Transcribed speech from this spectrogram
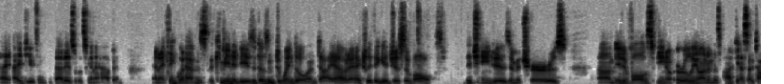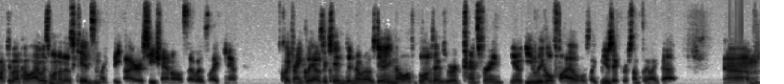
I, I do think that, that is what's going to happen. And I think what happens to the community is it doesn't dwindle and die out. I actually think it just evolves. It changes, it matures. Um, it evolves. You know, early on in this podcast, I talked about how I was one of those kids in like the IRC channels that was like, you know, quite frankly, I was a kid and didn't know what I was doing. A lot, a lot of times we were transferring, you know, illegal files like music or something like that. Um,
